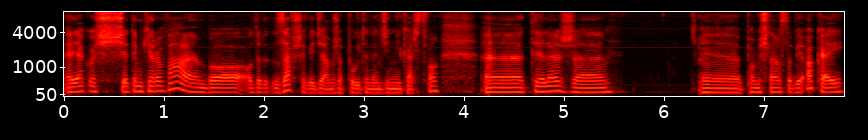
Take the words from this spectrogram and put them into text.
e, jakoś się tym kierowałem, bo od, zawsze wiedziałem, że pójdę na dziennikarstwo. E, tyle, że pomyślałem sobie, okej,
